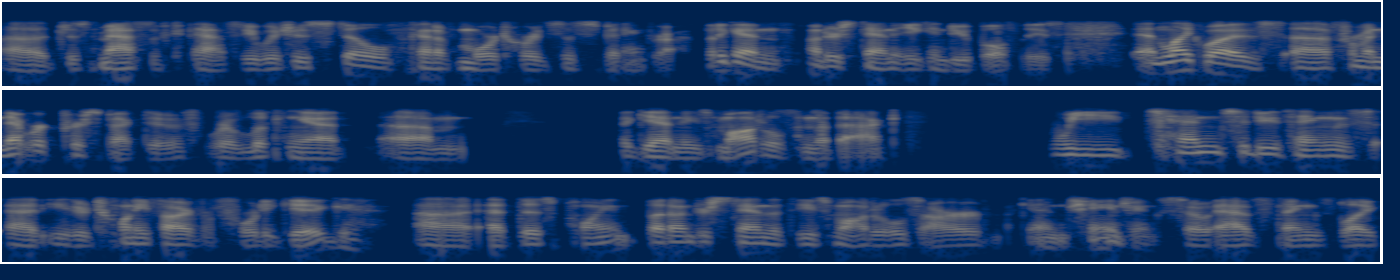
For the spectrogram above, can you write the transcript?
uh, just massive capacity, which is still kind of more towards the spinning drive. But again, understand that you can do both of these. And likewise, uh, from a network perspective, we're looking at, um, again, these modules in the back we tend to do things at either 25 or 40 gig uh, at this point, but understand that these modules are, again, changing. So as things like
